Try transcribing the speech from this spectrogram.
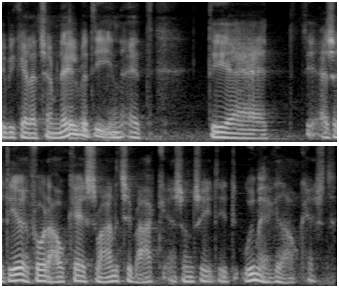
det, vi kalder terminalværdien, at det er det, altså det at få et afkast svarende til VAK er sådan set et udmærket afkast.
